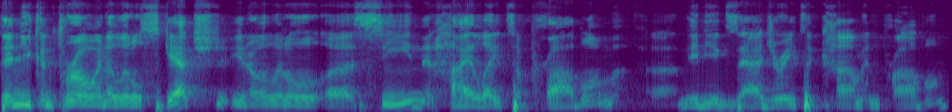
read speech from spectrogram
Then you can throw in a little sketch you know a little uh, scene that highlights a problem uh, maybe exaggerates a common problem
